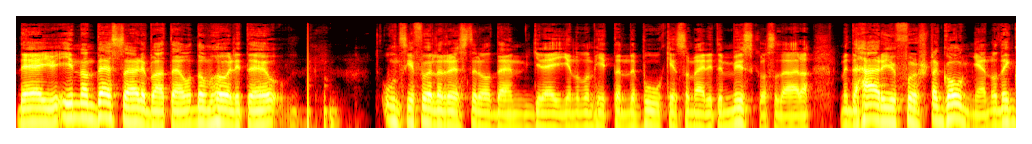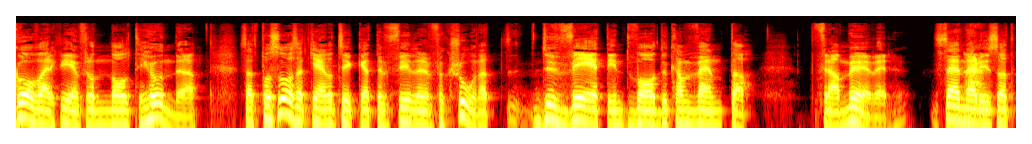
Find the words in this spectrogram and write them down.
Det är ju innan dess så är det bara att de hör lite ondskefulla röster och den grejen och de hittar den där boken som är lite mysk och sådär. Men det här är ju första gången och det går verkligen från 0 till 100. Så att på så sätt kan jag ändå tycka att den fyller en funktion, att du vet inte vad du kan vänta framöver. Sen Nej, är det ju så att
